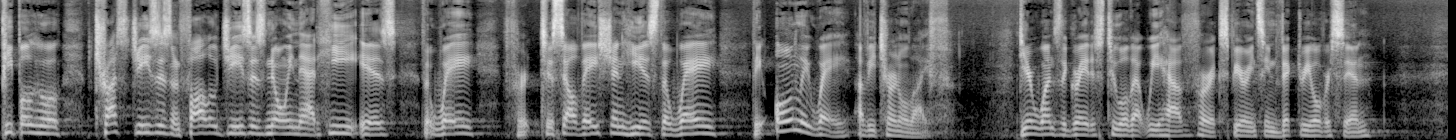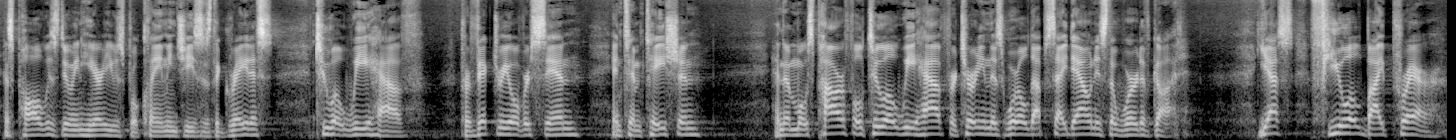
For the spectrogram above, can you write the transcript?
People who trust Jesus and follow Jesus, knowing that He is the way for, to salvation, He is the way, the only way of eternal life. Dear ones, the greatest tool that we have for experiencing victory over sin. As Paul was doing here, he was proclaiming Jesus. The greatest tool we have for victory over sin and temptation, and the most powerful tool we have for turning this world upside down is the Word of God. Yes, fueled by prayer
